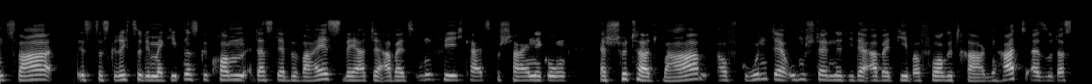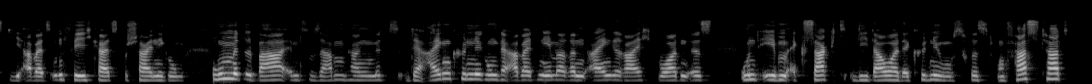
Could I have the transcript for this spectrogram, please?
Und zwar ist das Gericht zu dem Ergebnis gekommen, dass der Beweiswert der Arbeitsunfähigkeitsbescheinigung erschüttert war aufgrund der Umstände, die der Arbeitgeber vorgetragen hat. Also dass die Arbeitsunfähigkeitsbescheinigung unmittelbar im Zusammenhang mit der Eigenkündigung der Arbeitnehmerin eingereicht worden ist und eben exakt die Dauer der Kündigungsfrist umfasst hat.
